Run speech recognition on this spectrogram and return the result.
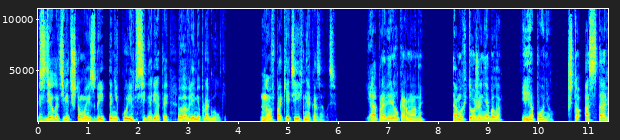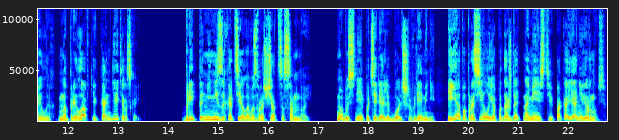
сделать вид, что мы с Бриттани курим сигареты во время прогулки. Но в пакете их не оказалось. Я проверил карманы. Там их тоже не было. И я понял, что оставил их на прилавке кондитерской. Бриттани не захотела возвращаться со мной. Мы бы с ней потеряли больше времени, и я попросил ее подождать на месте, пока я не вернусь.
